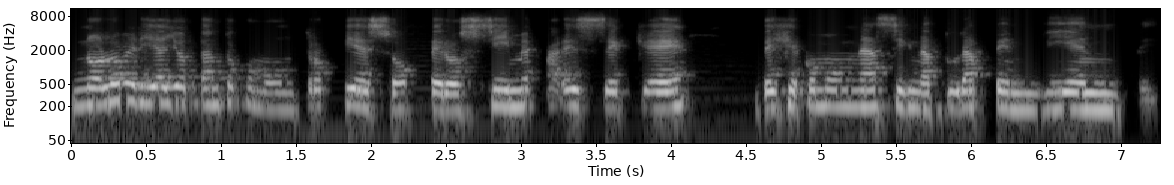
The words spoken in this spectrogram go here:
No lo vería yo tanto como un tropiezo, pero sí me parece que dejé como una asignatura pendiente.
